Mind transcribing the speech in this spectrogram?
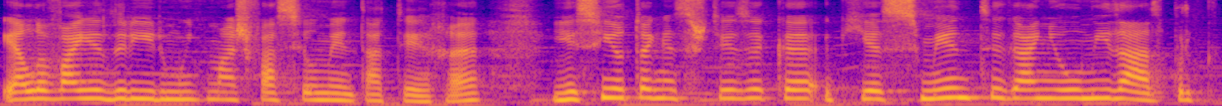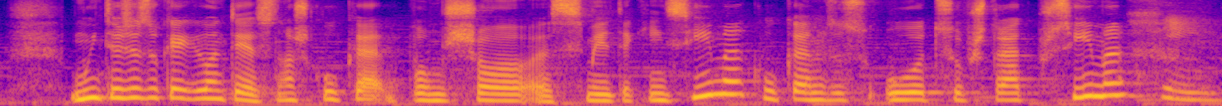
ela vai aderir muito mais facilmente à terra e assim eu tenho a certeza que, que a semente ganha umidade, porque muitas vezes o que é que acontece? Nós colocamos, pomos só a semente aqui em cima, colocamos o outro substrato por cima Sim.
